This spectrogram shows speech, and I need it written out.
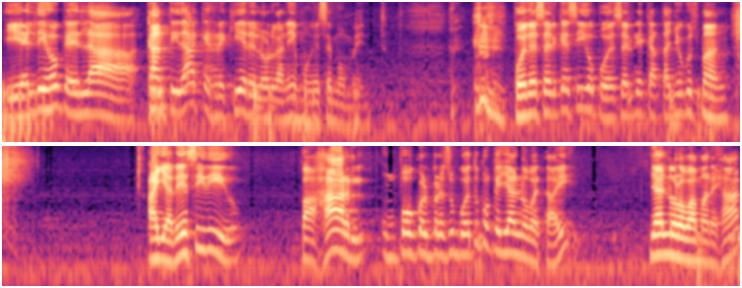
Y él dijo que es la cantidad que requiere el organismo en ese momento. puede ser que sí o puede ser que Cataño Guzmán haya decidido bajar un poco el presupuesto porque ya él no va a estar ahí. Ya él no lo va a manejar.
